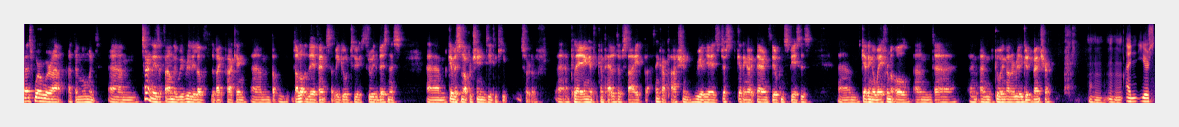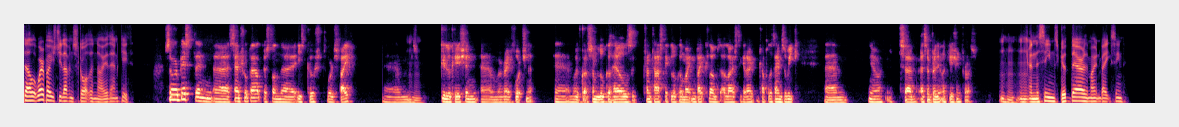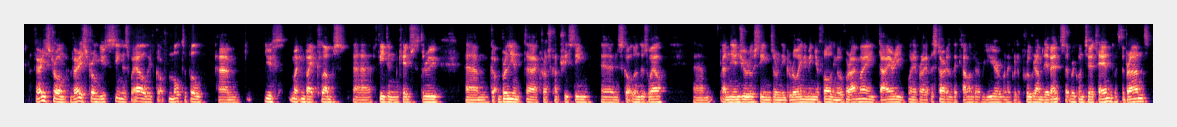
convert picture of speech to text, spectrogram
that's where we're at at the moment. Um, certainly, as a family, we really love the bikepacking, um, but a lot of the events that we go to through the business um, give us an opportunity to keep sort of uh, playing at the competitive side. But I think our passion really is just getting out there into the open spaces, um, getting away from it all, and uh, and, and going on a really good adventure. Mm-hmm, mm-hmm. And you're still whereabouts do you live in Scotland now, then, Keith? So we're based in uh, Central Belt, just on the east coast towards Fife. Um, mm-hmm. Good location. Um, we're very fortunate. Um, we've got some local hills, fantastic local mountain bike clubs that allow us to get out a couple of times a week. Um, you know, it's a, it's a brilliant location for us. Mm-hmm, mm-hmm. And the scene's good there, the mountain bike scene very strong, very strong youth scene as well. We've got multiple um, youth mountain bike clubs uh, feeding kids through. Um, got a brilliant uh, cross country scene in Scotland as well. Um, and the enduro scene's are only growing. I mean, you're falling over. At my diary, whenever I, at the start of the calendar of a year, when I go to program the events that we're going to attend with the brands,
